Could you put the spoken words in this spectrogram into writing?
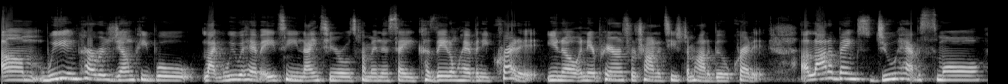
um, we encourage young people, like we would have 18, 19 year olds come in and say, because they don't have any credit, you know, and their parents were trying to teach them how to build credit. A lot of banks do have small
